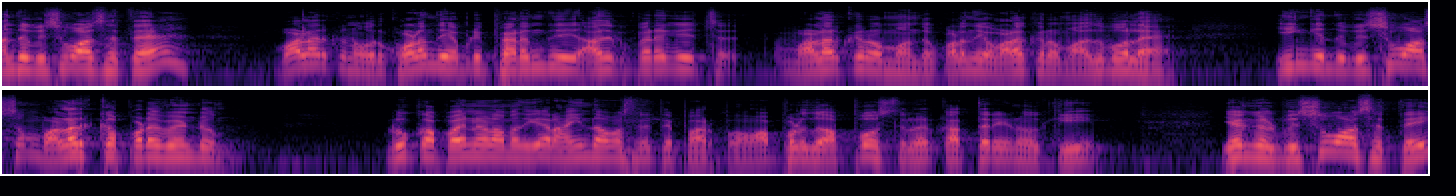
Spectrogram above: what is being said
அந்த விசுவாசத்தை வளர்க்கணும். ஒரு குழந்தை எப்படி பிறந்து அதுக்கு பிறகு வளர்க்குறோமோ அந்த குழந்தைய வளர்க்குறோமோ அதுபோல் இங்கே இந்த விசுவாசம் வளர்க்கப்பட வேண்டும். லூக்கா பதினேழாம் அதிகாரம் ஐந்தாம் வசனத்தை பார்ப்போம். அப்பொழுது அப்போ சிலர் கத்தரை நோக்கி எங்கள் விசுவாசத்தை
